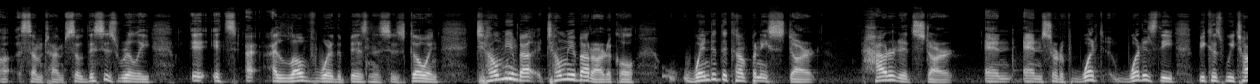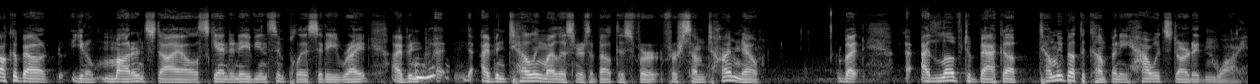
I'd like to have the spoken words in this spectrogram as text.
uh, sometimes. So this is really, it, it's. I, I, love where the business is going. Tell me mm-hmm. about tell me about Article. When did the company start? How did it start? And and sort of what what is the because we talk about you know modern style Scandinavian simplicity right? I've been mm-hmm. I, I've been telling my listeners about this for for some time now but I'd love to back up. Tell me about the company how it started and why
